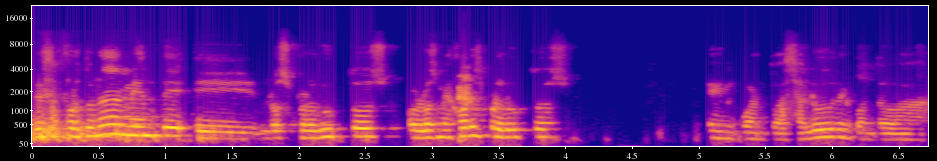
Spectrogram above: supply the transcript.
Desafortunadamente, eh, los productos o los mejores productos en cuanto a salud, en cuanto a,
